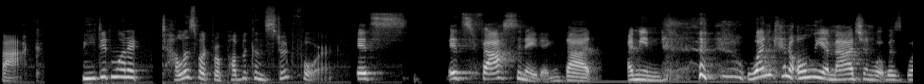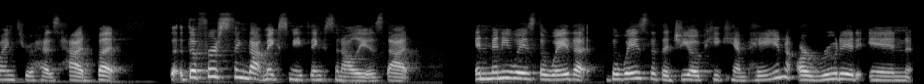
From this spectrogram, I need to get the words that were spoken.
back. He didn't want to tell us what Republicans stood for. It's it's fascinating that I mean, one can only imagine what was going through his head. But the, the first thing that makes me think, Sonali, is that in many ways, the way that the ways that the GOP campaign are rooted in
